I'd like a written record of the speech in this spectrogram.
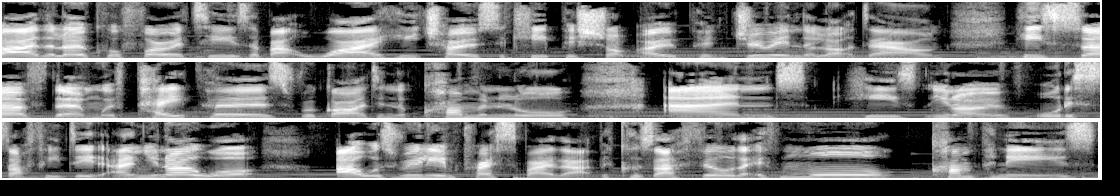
by the local authorities about why he chose to keep his shop open during the lockdown. He served them with papers regarding the common law and he's, you know, all this stuff he did. And you know what? I was really impressed by that because I feel that if more companies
